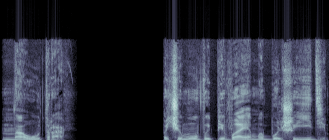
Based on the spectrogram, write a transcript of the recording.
На утро. Почему, выпивая, мы больше едим?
